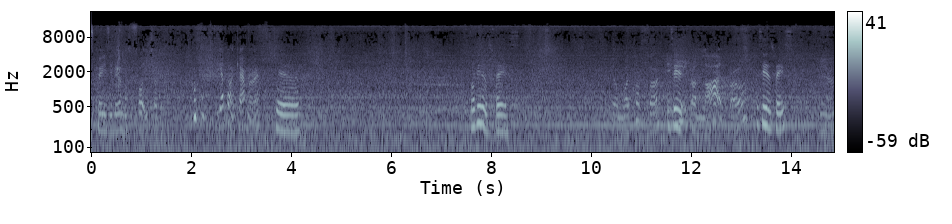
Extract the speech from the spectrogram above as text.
That's crazy. They almost fought each other. you got that on camera, right? Yeah. Look at his face. Yo, what the fuck? Is it- lot, bro. You see his face? Yeah.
